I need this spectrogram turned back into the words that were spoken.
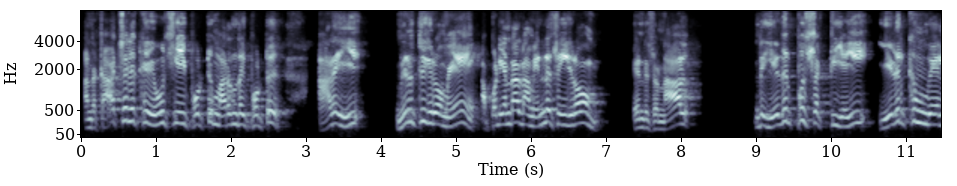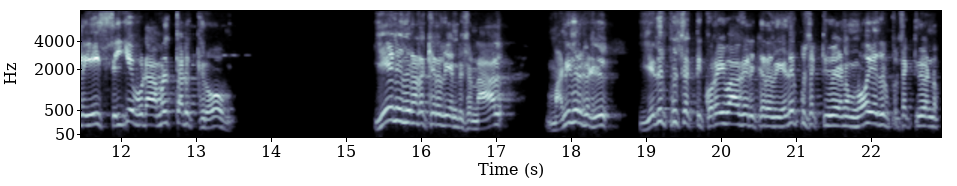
அந்த காய்ச்சலுக்கு ஊசியை போட்டு மருந்தை போட்டு அதை நிறுத்துகிறோமே. அப்படி என்றால் நாம் என்ன செய்கிறோம்? என்று சொன்னால் இந்த எதிர்ப்பு சக்தியை எதிர்க்கும் வேலையை செய்ய விடாமல் தடுக்கிறோம். ஏன் இது நடக்கிறது என்று சொன்னால் மனிதர்கள் எதிர்ப்பு சக்தி குறைவாக இருக்கிறது எதிர்ப்பு சக்தி வேணும் நோய் எதிர்ப்பு சக்தி வேணும்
